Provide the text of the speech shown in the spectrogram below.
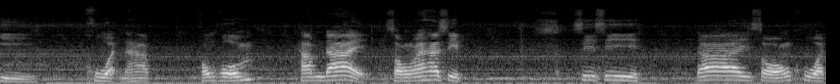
กี่ขวดนะครับ ของผมทำได้ 250ซีซีได้ 2 ขวด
